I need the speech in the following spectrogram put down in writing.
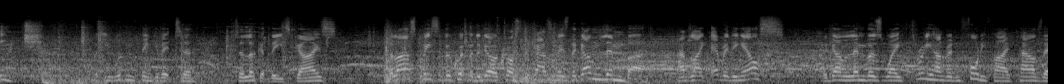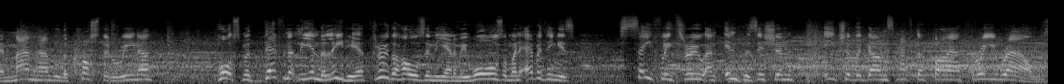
each. But you wouldn't think of it to, to look at these guys. The last piece of equipment to go across the chasm is the gun limber, and like everything else, the gun limbers weigh 345 pounds. They're manhandled across the arena. Portsmouth definitely in the lead here, through the holes in the enemy walls, and when everything is safely through and in position, each of the guns have to fire three rounds.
